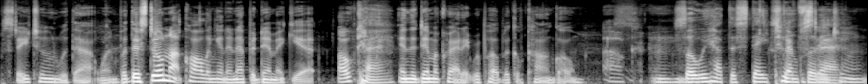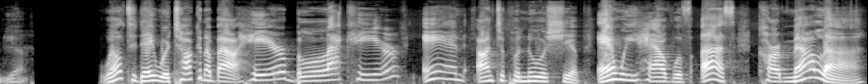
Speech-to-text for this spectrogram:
stay tuned with that one. But they're still not calling it an epidemic yet Okay. in the Democratic Republic of Congo. Okay. Mm-hmm. So, we have to stay tuned to for stay that. Stay tuned. Yeah. Well, today we're talking about hair, black hair, and entrepreneurship. And we have with us Carmela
